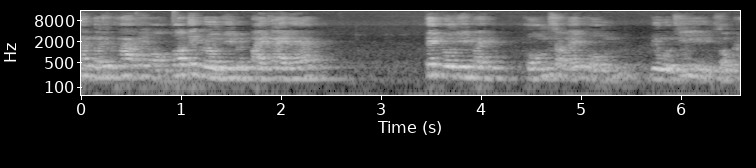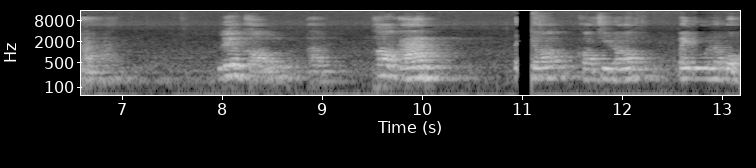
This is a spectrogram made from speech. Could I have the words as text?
ท่านก็นึกภาพไม่ออกเพราะเทคโนโลยีมันไปไกลแล้วเทคโนโลยีไปผมสมัยผมอยู่ที่สงขลาเรื่องของเอ่อข้อการ น้องของพี่น้องไปดูระบบ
